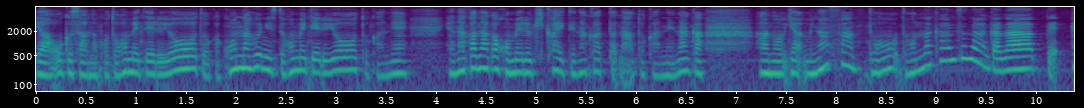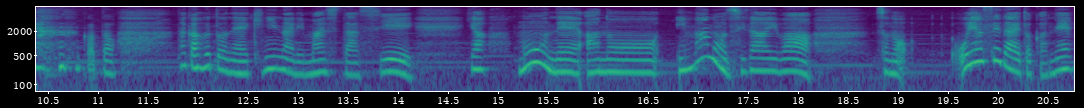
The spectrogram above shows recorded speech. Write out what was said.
いや奥さんのこと褒めてるよとかこんな風にして褒めてるよとかねいやなかなか褒める機会ってなかったなとかねなんかあのいや皆さんどどんな感じなんかなって ことなんかふとね気になりましたしいやもうねあの今の時代はその親世代とかね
